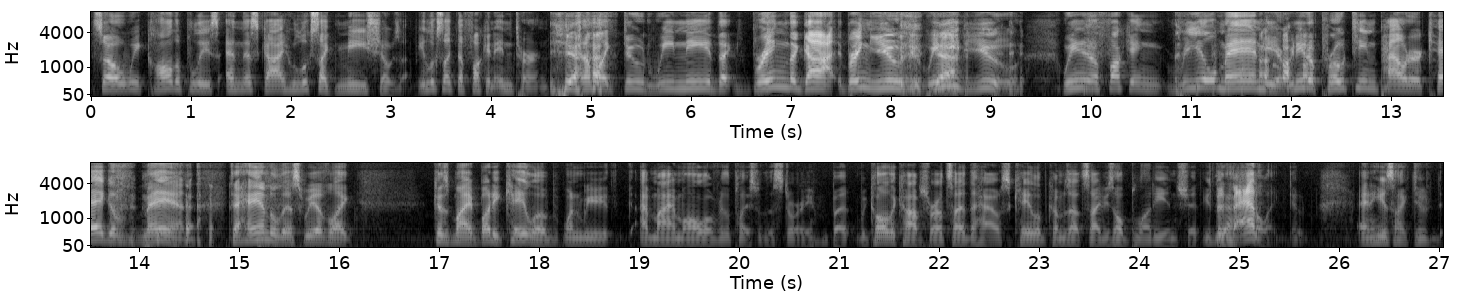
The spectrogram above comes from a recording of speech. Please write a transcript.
So we call the police, and this guy who looks like me shows up. He looks like the fucking intern. Yeah. And I'm like, dude, we need the bring the guy, bring you, dude. We Yeah. need you. We need a fucking real man here. We need a protein powder keg of man to handle this. We have like, because my buddy Caleb, when we, I'm, I'm all over the place with this story, but we call the cops. We're outside the house. Caleb comes outside. He's all bloody and shit. He's been Yeah. battling, dude. And he's like, dude,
